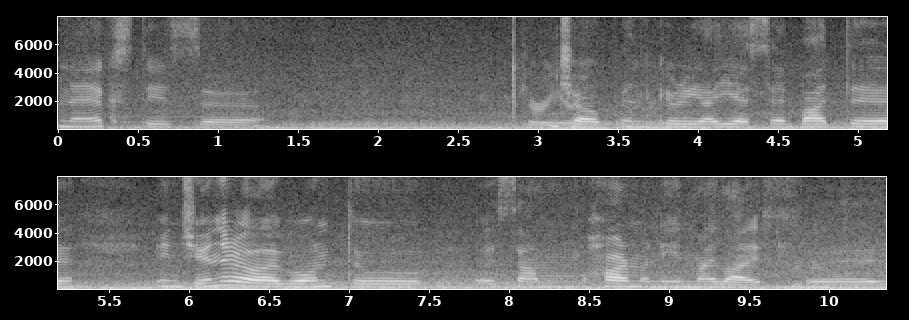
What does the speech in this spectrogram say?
next is uh, Career. job and career. Yes, uh, but uh, in general, I want to uh, some harmony in my life uh,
